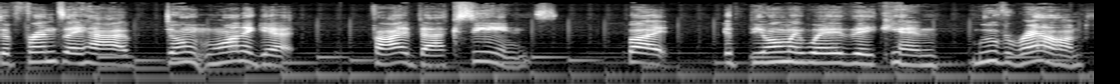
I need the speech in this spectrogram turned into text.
The friends I have don't want to get five vaccines, but if the only way they can move around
